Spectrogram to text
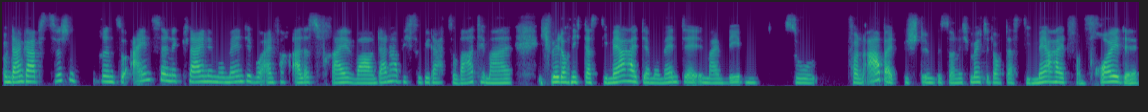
Und dann gab es zwischendrin so einzelne kleine Momente, wo einfach alles frei war. Und dann habe ich so gedacht, so warte mal, ich will doch nicht, dass die Mehrheit der Momente in meinem Leben so von Arbeit bestimmt ist, sondern ich möchte doch, dass die Mehrheit von Freude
